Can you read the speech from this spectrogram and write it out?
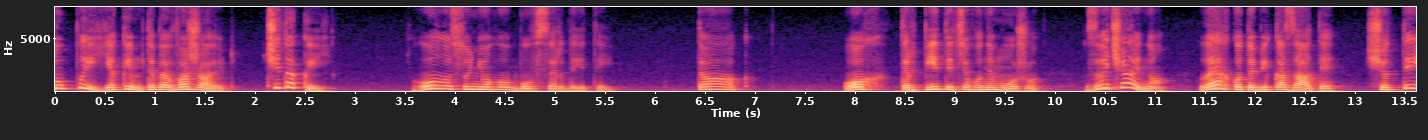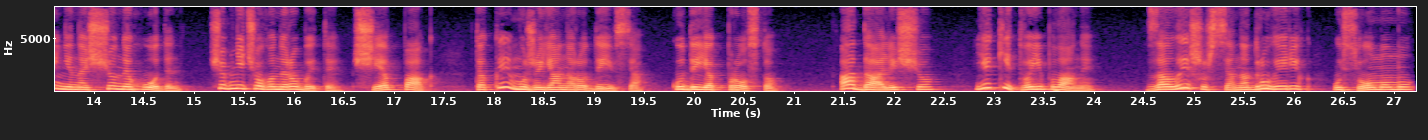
тупий, яким тебе вважають, чи такий? Голос у нього був сердитий. Так. Ох, терпіти цього не можу. Звичайно, легко тобі казати, що ти ні на що не годен, щоб нічого не робити. Ще пак. Таким уже я народився, куди як просто. А далі що? Які твої плани? Залишишся на другий рік у сьомому,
